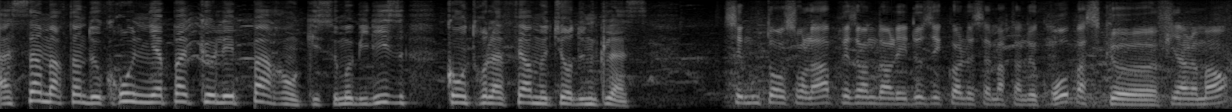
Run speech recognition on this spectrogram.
À Saint-Martin-de-Croix, il n'y a pas que les parents qui se mobilisent contre la fermeture d'une classe. Ces moutons sont là, présents dans les deux écoles de Saint-Martin-de-Croix, parce que finalement,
